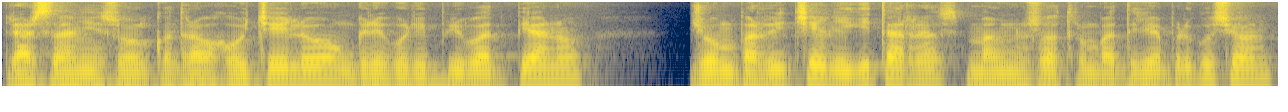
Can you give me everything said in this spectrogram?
Lars Danielson con trabajo y cello, Gregory Privat piano, John Parricelli guitarras, Magnus Ostrom batería y percusión,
